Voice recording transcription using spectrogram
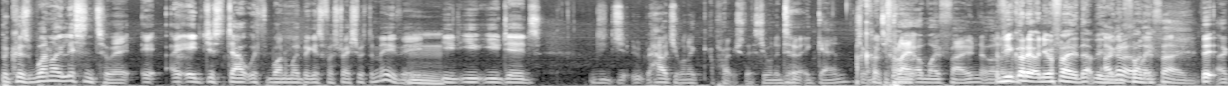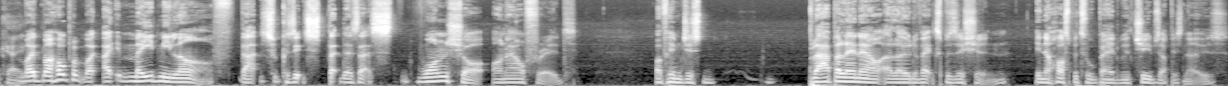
because when I listened to it, it it just dealt with one of my biggest frustrations with the movie. Mm. You, you you did. did you, how do you want to approach this? Do you want to do it again? I Do you want to play it. on my phone? Have you got it on your phone? That'd be I really got it funny. on my phone. The- okay. My, my whole problem, I- it made me laugh. That's because it's that there's that one shot on Alfred of him just babbling out a load of exposition in a hospital bed with tubes up his nose,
